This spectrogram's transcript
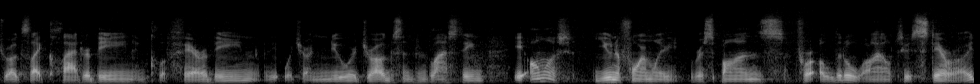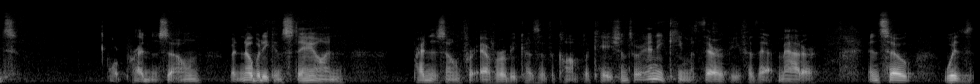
drugs like cladribine and clofarabine, which are newer drugs than vinblastine, it almost uniformly responds for a little while to steroids or prednisone, but nobody can stay on prednisone forever because of the complications or any chemotherapy for that matter. And so with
